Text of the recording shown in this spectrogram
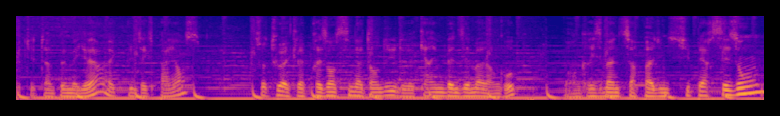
peut-être un peu meilleure, avec plus d'expérience. Surtout avec la présence inattendue de Karim Benzema dans le groupe. Bon, Griezmann ne sort pas d'une super saison,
